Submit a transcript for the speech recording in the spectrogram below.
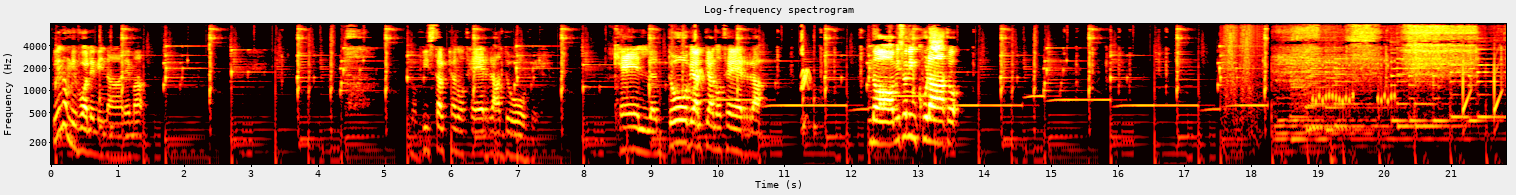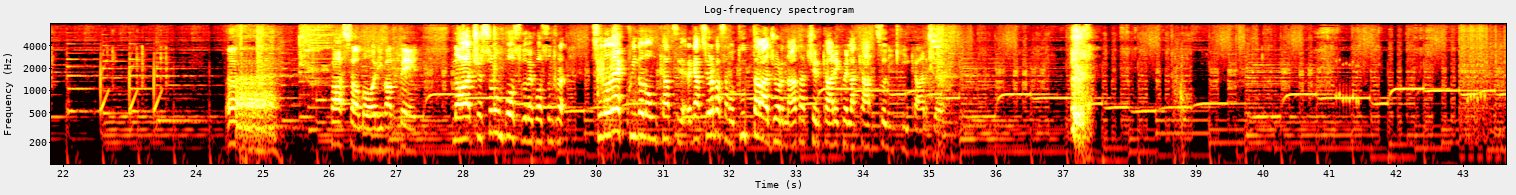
Lui non mi vuole minare, ma... L'ho vista al piano terra dove? Kel, dove al piano terra? No, mi sono inculato. Ah, passa Mori, va bene. No, c'è solo un posto dove posso entrare. Se non è qui non ho un cazzo di... Ragazzi, ora passiamo tutta la giornata a cercare quella cazzo di keycard.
